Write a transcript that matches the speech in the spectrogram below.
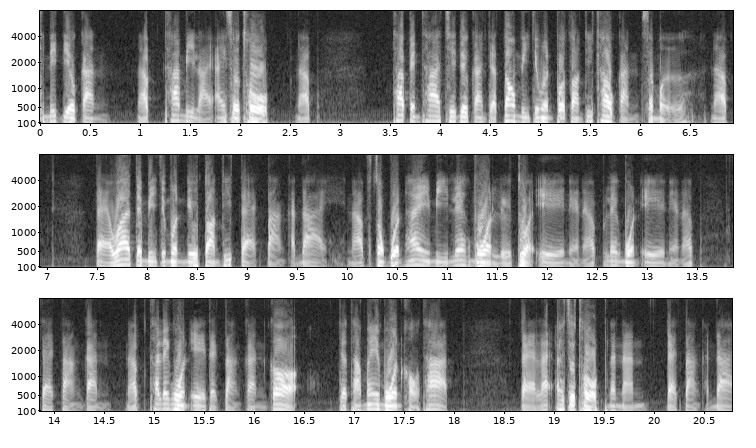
ชนิดเดียวกันนะครับถ้ามีหลายไอโซโทปนะครับ ถ้าเป็นธาตุชนิดเดียวกันจะต้องมีจำนวนโปรตอนที่เท่ากันเสมอนะครับ แต่ว่าจะมีจำนวนนิวตรอนที่แตกต่างกันได้นะครับ ส่งผลให้มีเลขมวลหรือตัว A เนี่ยนะครับ เลขมวล A เนี่ยนะครับ แตกต่างกันนะครับ ถ้าเลขมวล A แตกต่างกันก็จะทำให้มวลของธาตุแต่ละไอโซโทปนั้นๆ แตกต่างกันได้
